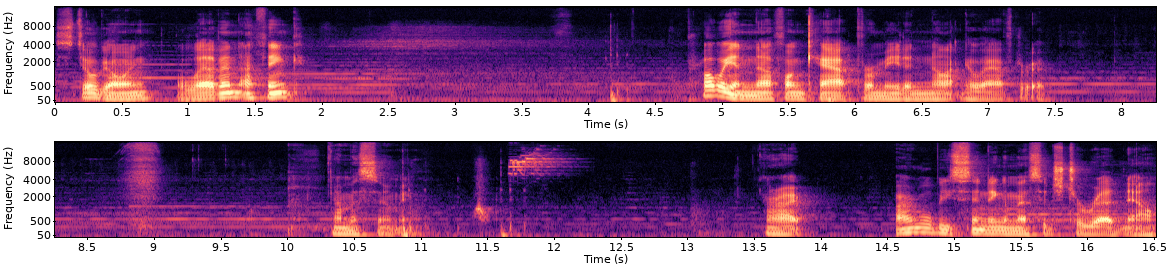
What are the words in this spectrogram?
Still going. 11, I think. Probably enough on cap for me to not go after it. I'm assuming. All right. I will be sending a message to Red now.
